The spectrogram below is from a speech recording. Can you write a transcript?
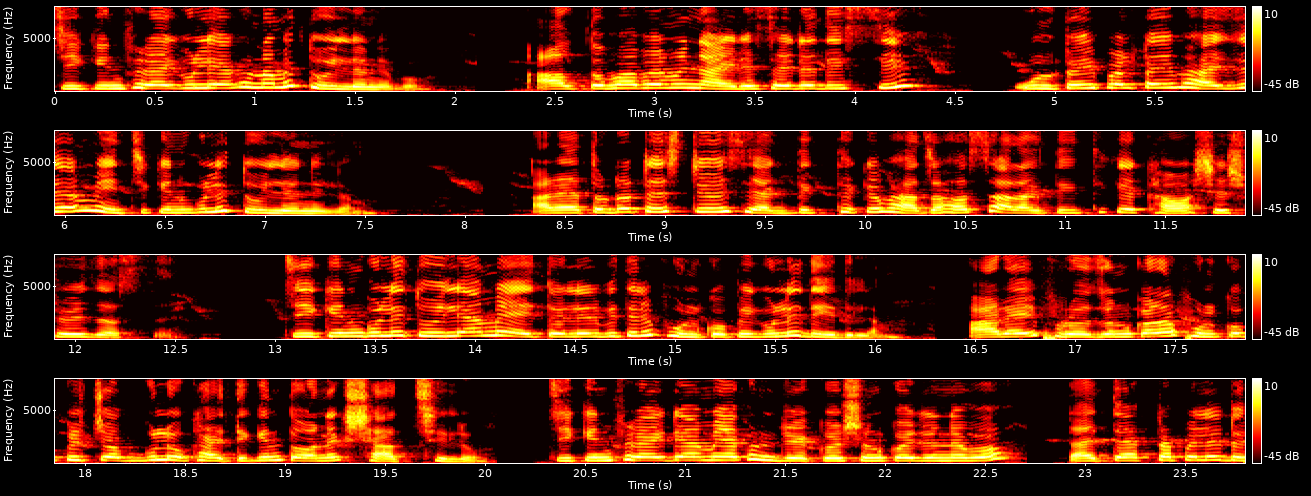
চিকেন ফ্রাইগুলি এখন আমি তুইলে নেব। আলতোভাবে আমি নাইড়ে সাইডে দিচ্ছি। উল্টোই পাল্টাই ভাইজে আমি চিকেনগুলি তুলে নিলাম। আর এতটা টেস্টি হয়েছে, একদিক থেকে ভাজা হচ্ছে আর একদিক থেকে খাওয়া শেষ হয়ে যাচ্ছে। চিকেনগুলি তুইলে আমি এই তৈলের ভিতরে ফুলকপিগুলি দিয়ে দিলাম। আর এই ফ্রোজন করা ফুলকপির চপগুলো খাইতে কিন্তু অনেক স্বাদ ছিল। চিকেন ফ্রাইডে আমি এখন ডেকোরেশন করে নেব। তাই তো একটা প্লেটে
